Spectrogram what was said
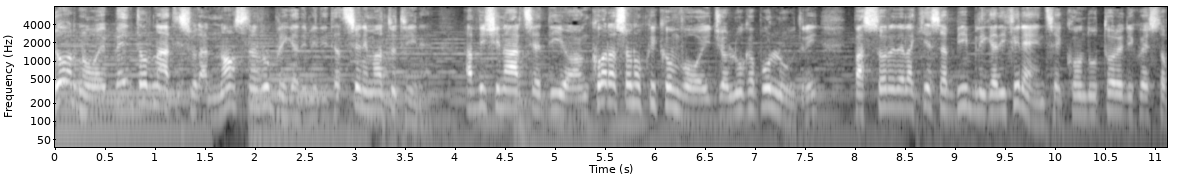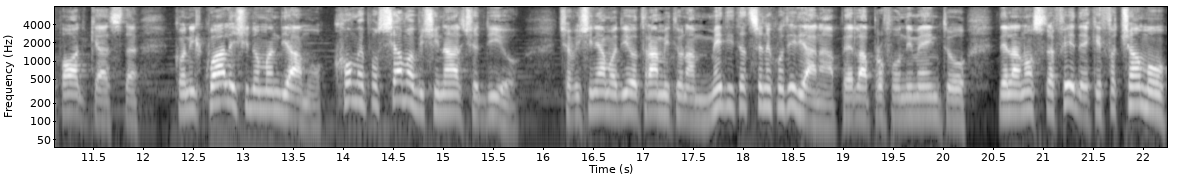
Buongiorno e bentornati sulla nostra rubrica di meditazioni mattutine. Avvicinarsi a Dio, ancora sono qui con voi Gianluca Pollutri, pastore della Chiesa Biblica di Firenze e conduttore di questo podcast, con il quale ci domandiamo come possiamo avvicinarci a Dio. Ci avviciniamo a Dio tramite una meditazione quotidiana per l'approfondimento della nostra fede che facciamo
